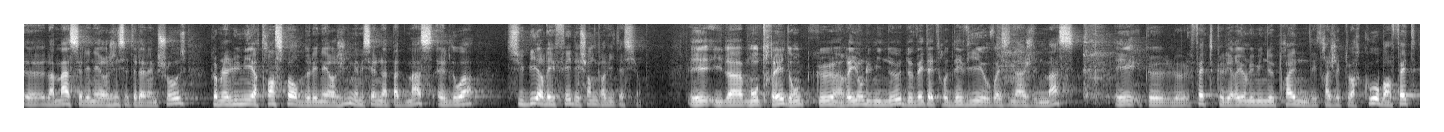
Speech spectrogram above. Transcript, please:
euh, la masse et l'énergie c'était la même chose, comme la lumière transporte de l'énergie, même si elle n'a pas de masse, elle doit subir l'effet des champs de gravitation. Et il a montré donc qu'un rayon lumineux devait être dévié au voisinage d'une masse et que le fait que les rayons lumineux prennent des trajectoires courbes, en fait,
